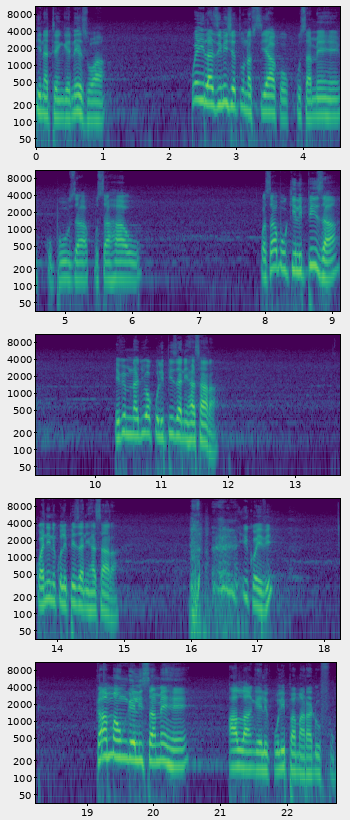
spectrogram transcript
inatengenezwa. We ilazimishe tu nafsi yako kusamehe kupuza kusahau. Kwa sababu ukilipiza hivi mnajua kulipiza ni hasara? Kwa nini kulipiza ni hasara? Iko hivi. Kama ungelisamehe Allah angelikulipa maradufu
